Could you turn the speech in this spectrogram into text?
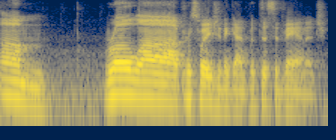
Um, roll uh, persuasion again, but disadvantage.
